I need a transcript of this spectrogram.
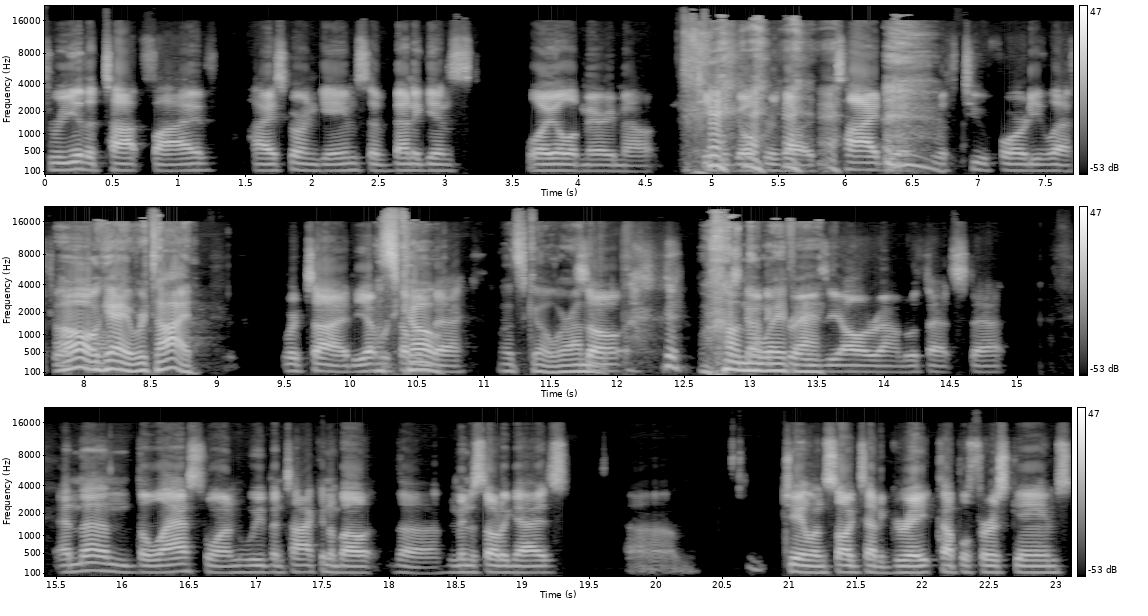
three of the top five highest scoring games have been against Loyola Marymount. Team the Gophers are tied with with 240 left. Right oh, now. okay, we're tied. We're tied. Yeah, Let's we're coming go. back. Let's go. We're on So the we're on the back. crazy all around with that stat. And then the last one, we've been talking about the Minnesota guys. Um, Jalen Suggs had a great couple first games.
